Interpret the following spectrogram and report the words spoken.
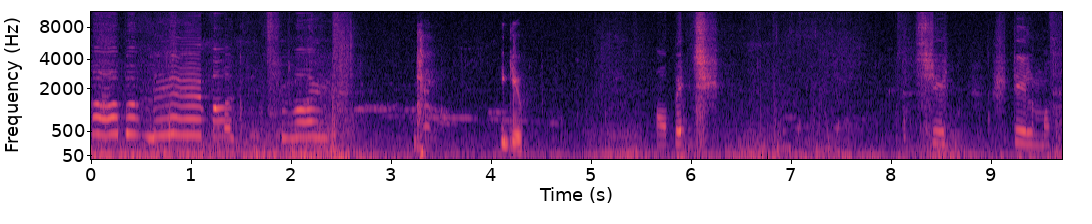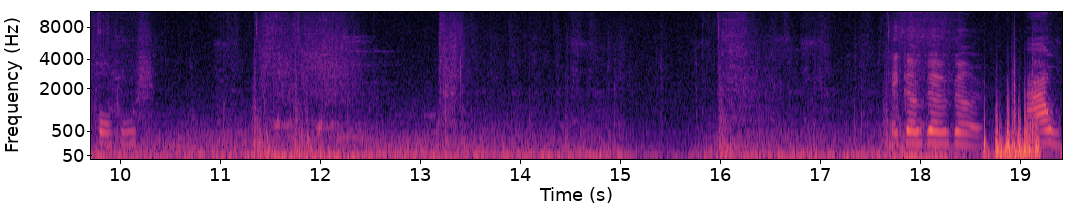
I believe I can fly. Thank you. Oh, bitch. She stealing my portals. Okay, go, go, go. Ow.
